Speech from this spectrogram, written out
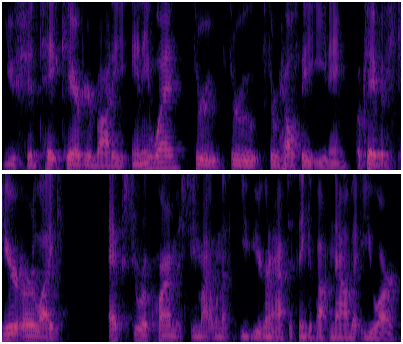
you should take care of your body anyway through through through healthy eating. Okay but here are like extra requirements you might want to you're going to have to think about now that you are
